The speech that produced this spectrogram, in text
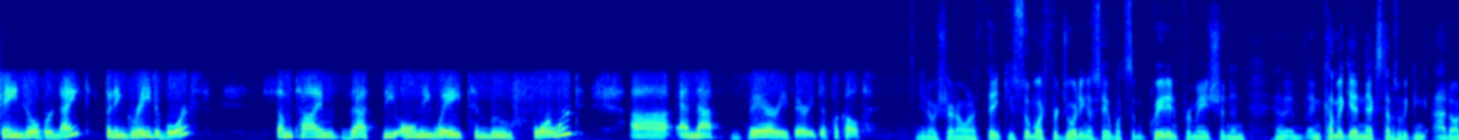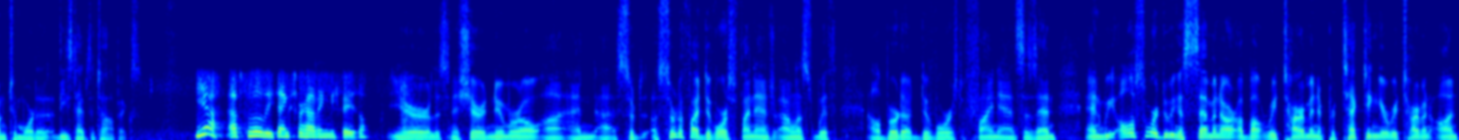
change overnight but in gray divorce sometimes that's the only way to move forward uh, and that's very very difficult you know, Sharon, I want to thank you so much for joining us today with some great information and, and, and come again next time so we can add on to more to these types of topics. Yeah, absolutely. Thanks for having me, Faisal. You're listening to Sharon Numero, uh, and uh, a certified divorce financial analyst with Alberta Divorced Finances, and and we also are doing a seminar about retirement and protecting your retirement on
